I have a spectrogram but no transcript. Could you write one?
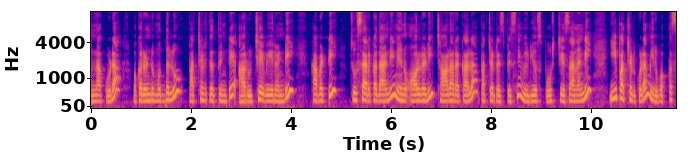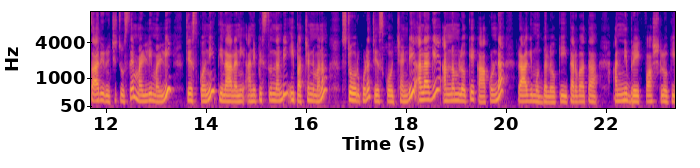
ఉన్నా కూడా ఒక రెండు ముద్దలు పచ్చడితో తింటే ఆ రుచే వేరండి. కాబట్టి చూశారు కదా అండి. నేను ఆల్రెడీ చాలా రకాల పచ్చడి రెసిపీస్ని వీడియోస్ పోస్ట్ చేశానండి. ఈ పచ్చడి కూడా మీరు ఒక్కసారి రుచి చూస్తే మళ్ళీ మళ్ళీ చేసుకొని తినాలని అనిపిస్తుందండి. ఈ పచ్చడిని మనం స్టోర్ కూడా చేసుకోవచ్చండి. అలాగే అన్నంలోకే కాకుండా రాగి ముద్దలోకి తర్వాత అన్ని బ్రేక్ఫాస్ట్లోకి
